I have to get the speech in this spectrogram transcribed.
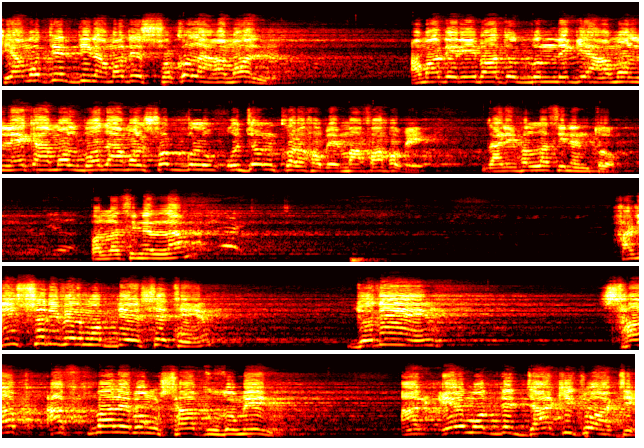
কিয়ামতের দিন আমাদের সকল আমল আমাদের ইবাদত বন্দেগী আমল নেক আমল বদ আমল সবগুলো ওজন করা হবে মাফা হবে। গাড়ি পাল্লা চিনেন তো? পাল্লা চিনেন না? হাদিস শরীফের মধ্যে এসেছে যদি সাত আসমান এবং সাত জমিন আর এর মধ্যে যা কিছু আছে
